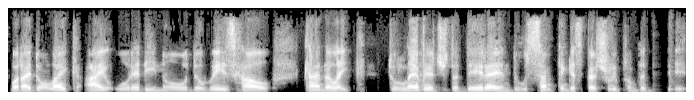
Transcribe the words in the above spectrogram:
what I don't like, I already know the ways how kind of like to leverage the data and do something, especially from the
